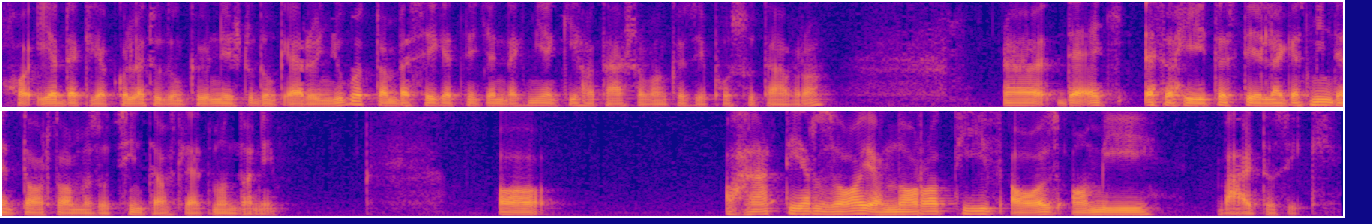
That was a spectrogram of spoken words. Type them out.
ha érdekli, akkor le tudunk ülni, és tudunk erről nyugodtan beszélgetni, hogy ennek milyen kihatása van közép-hosszú távra. De egy, ez a hét, ez tényleg, ez minden tartalmazott, szinte azt lehet mondani. A, a háttérzaj, a narratív az, ami változik.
